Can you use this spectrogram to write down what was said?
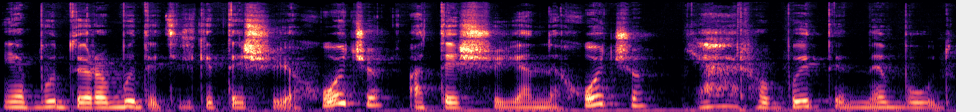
Я буду робити тільки те, що я хочу, а те, що я не хочу, я робити не буду.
